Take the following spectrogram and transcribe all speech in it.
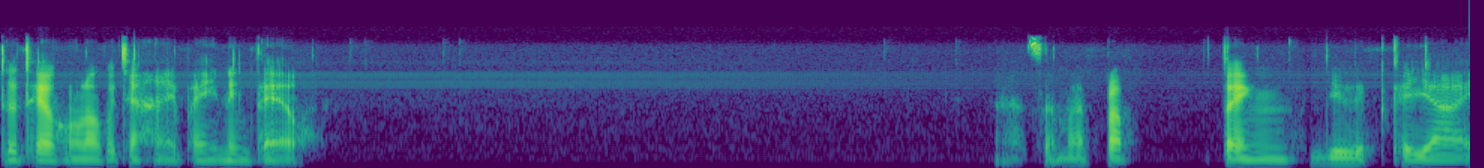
ตัวแถวของเราก็จะหายไป 1 แถว สามารถปรับแต่งยืดขยาย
